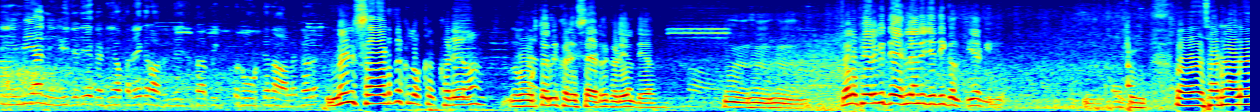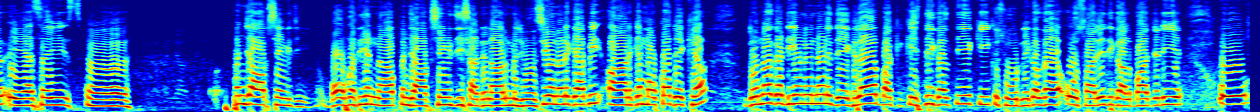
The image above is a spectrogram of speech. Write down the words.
ਟੀਮ ਵੀ ਹੈ ਨਹੀਂ ਜਿਹੜੀਆਂ ਗੱਡੀਆਂ ਪਰੇ ਕਰਾ ਦਿੰਦੇ ਜਿਸ ਤਰ੍ਹਾਂ ਵੀ ਰੋਡ ਤੇ ਨਾ ਲੱਗਣ। ਨਹੀਂ ਸਾਈਡ ਤੇ ਖਲੋ ਖੜੇ ਆ ਨਾ। ਰੋਡ ਤੇ ਨਹੀਂ ਖੜੇ ਸਾਈਡ ਤੇ ਖੜੇ ਹੁੰਦੇ ਆ। ਹੂੰ। ਹੂੰ ਹੂੰ ਚਲੋ ਫਿਰ ਵੀ ਦੇਖ ਲੈਂਦੇ ਜਿਹਦੀ ਗਲਤੀ ਹੈਗੀ ਆ। ਅ, ਸਾਡੇ ਨਾਲ ਏਐਸਆਈ ਪੰਜਾਬ ਸਿੰਘ ਜੀ। ਬਹੁਤ ਵਧੀਆ ਨਾਂ ਪੰਜਾਬ ਸਿੰਘ ਜੀ ਸਾਡੇ ਨਾਲ ਮੌਜੂਦ ਸੀ। ਉਹਨਾਂ ਨੇ ਕਿਹਾ ਵੀ ਆਣ ਕੇ ਮੌਕਾ ਦੇਖਿਆ। ਦੋਨਾਂ ਗੱਡੀਆਂ ਨੂੰ ਇਹਨਾਂ ਨੇ ਦੇਖ ਲਿਆ ਬਾਕੀ ਕਿਸ ਦੀ ਗਲਤੀ ਹੈ ਕੀ ਕਸੂਰ ਨਿਕਲਦਾ ਹੈ ਉਹ ਸਾਰੀ ਦੀ ਗੱਲਬਾਤ ਜਿਹੜੀ ਹੈ ਉਹ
